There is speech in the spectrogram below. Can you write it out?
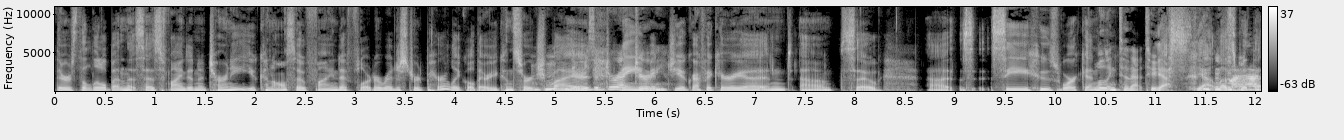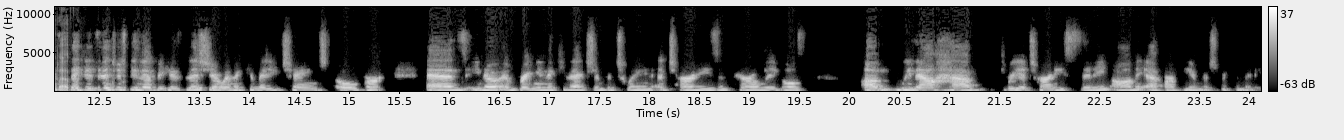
there's the little button that says find an attorney. You can also find a Florida registered paralegal there. You can search mm-hmm. by there's a directory. name and geographic area. And um, so uh, see who's working. We'll link to that too. Yes, yeah. Let's put that up. Think it's interesting though because this year when the committee changed over, and you know, and bringing the connection between attorneys and paralegals, um, we now have three attorneys sitting on the FRP enrichment committee.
